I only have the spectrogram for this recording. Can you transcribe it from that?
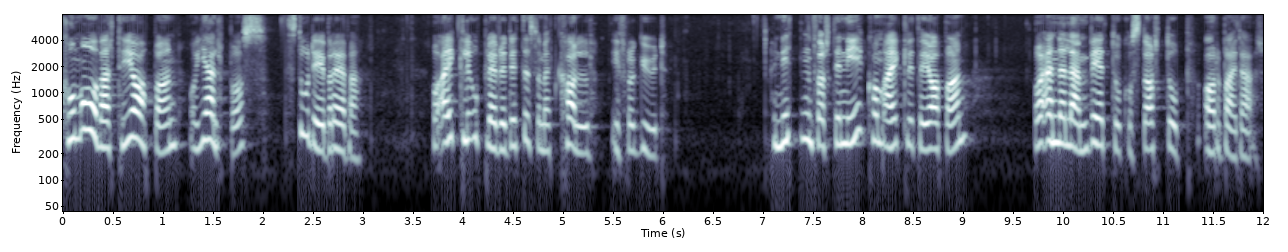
Kom over til Japan og hjelp oss, sto det i brevet. Og Eikli opplevde dette som et kall ifra Gud. I 1949 kom Eikli til Japan, og NLM vedtok å starte opp arbeid der.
